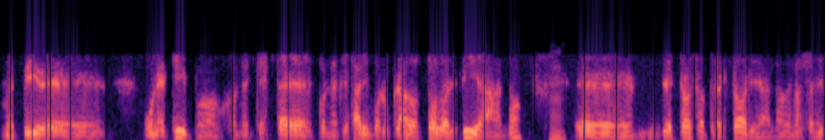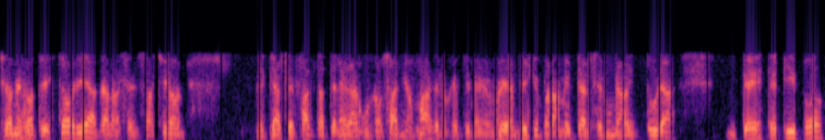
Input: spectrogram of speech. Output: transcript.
me pide un equipo con el que esté con el que estar involucrado todo el día no mm. eh, esto es otra historia lo de la selección es otra historia da la sensación de que hace falta tener algunos años más de lo que tiene Luis Enrique para meterse en una aventura de este tipo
